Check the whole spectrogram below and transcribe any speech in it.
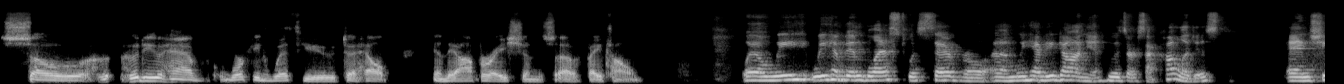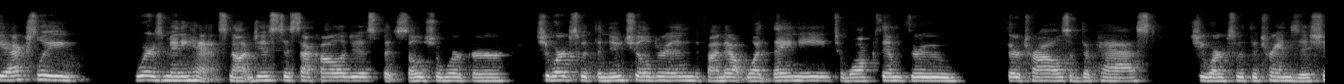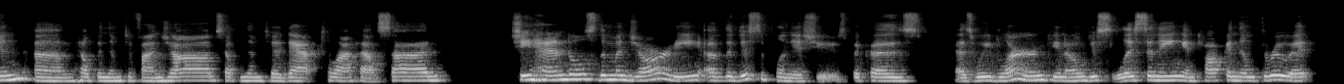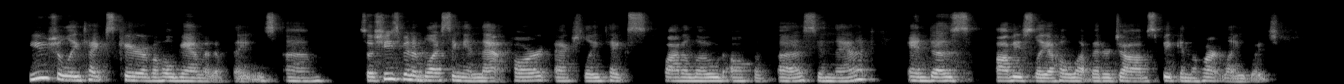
So, who, do you have working with you to help in the operations of Faith Home? Well, we we have been blessed with several. Um, we have Idania, who is our psychologist, and she actually wears many hats, not just a psychologist, but social worker. She works with the new children to find out what they need to walk them through their trials of their past. She works with the transition, um, helping them to find jobs, helping them to adapt to life outside. She handles the majority of the discipline issues because, as we've learned, you know, just listening and talking them through it usually takes care of a whole gamut of things. Um, so she's been a blessing in that part, actually takes quite a load off of us in that, and does obviously a whole lot better job speaking the heart language.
